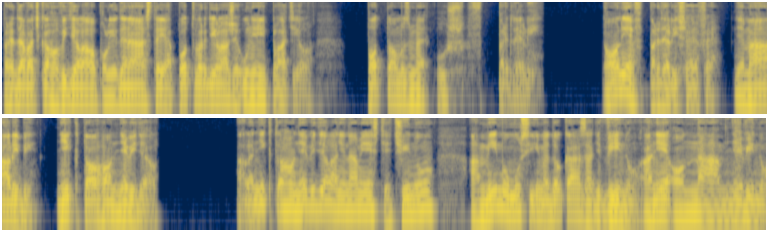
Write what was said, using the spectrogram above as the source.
Predavačka ho videla o pol jedenástej a potvrdila, že u nej platil – potom sme už v prdeli. On je v prdeli, šéfe. Nemá alibi. Nikto ho nevidel. Ale nikto ho nevidel ani na mieste činu a my mu musíme dokázať vinu a nie on nám nevinu.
